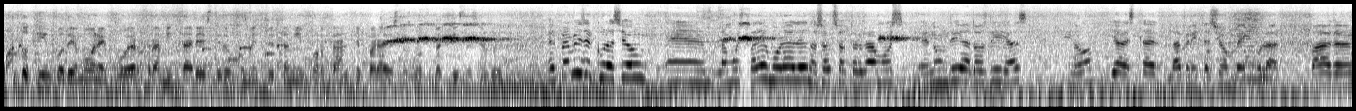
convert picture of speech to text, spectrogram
¿Cuánto tiempo demora en poder tramitar este documento tan importante para estos mototaxistas en El permiso de circulación en la Municipalidad de Morales nosotros otorgamos en un día, dos días, ¿no? ya está la habilitación vehicular. Pagan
